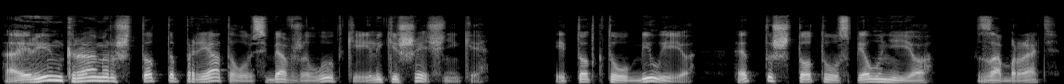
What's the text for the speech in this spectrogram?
Айрин Крамер что-то прятал у себя в желудке или кишечнике. И тот, кто убил ее, это что-то успел у нее забрать.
